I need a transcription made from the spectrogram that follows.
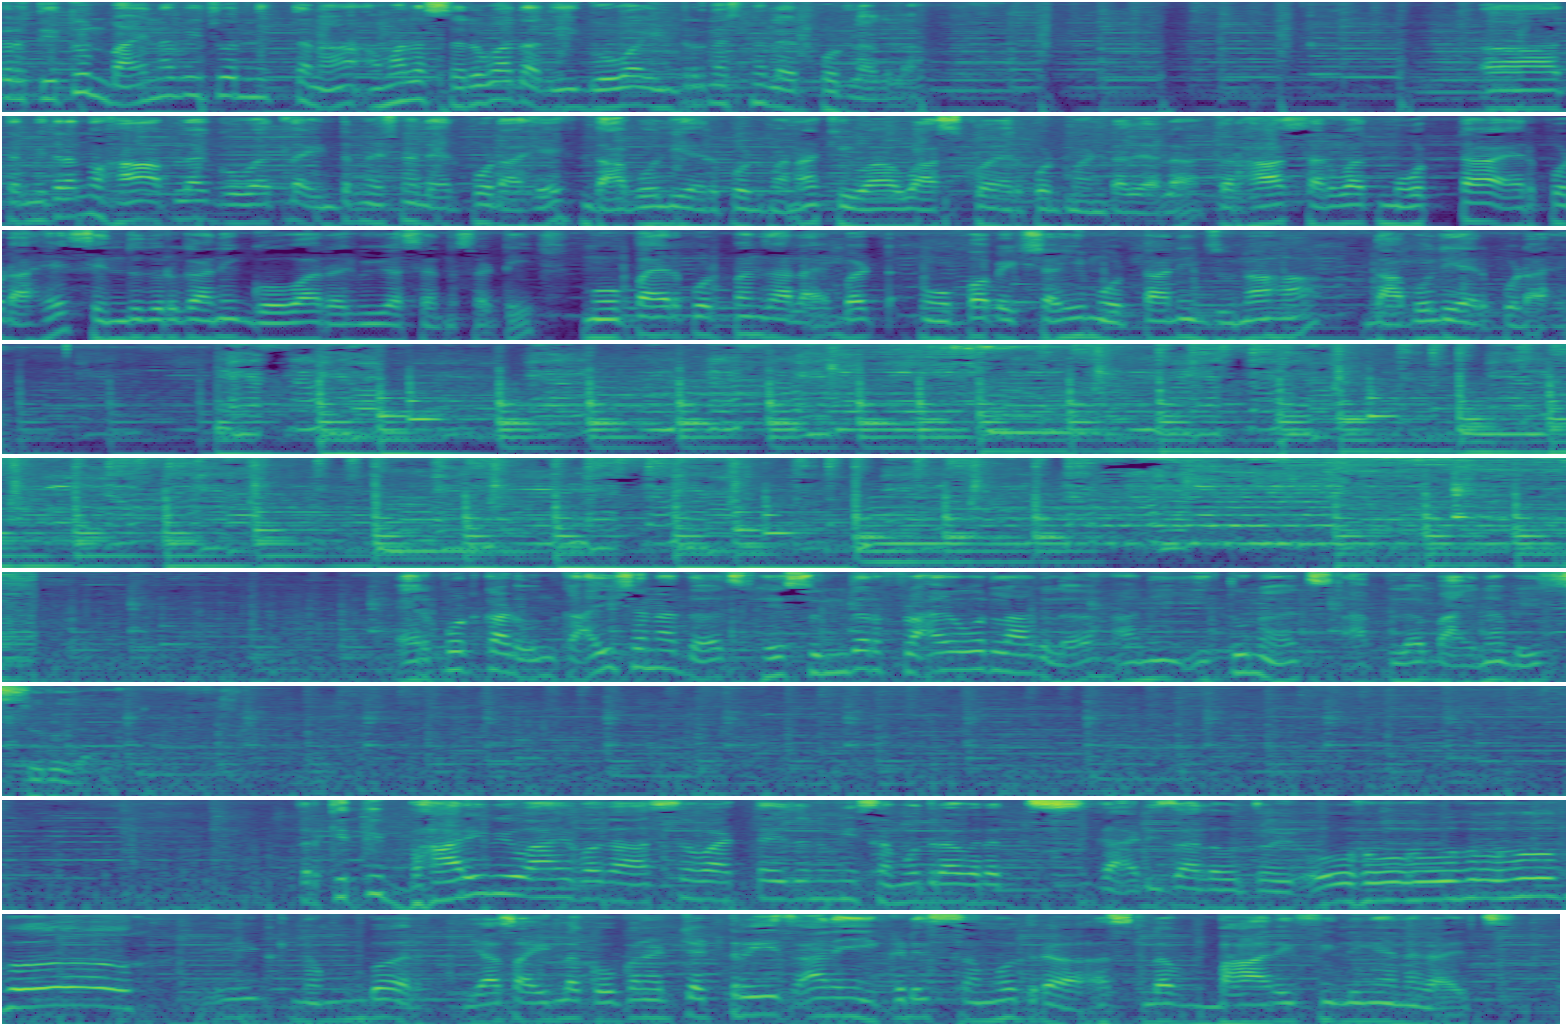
तर तिथून बायना बीचवर निघताना आम्हाला सर्वात आधी गोवा इंटरनॅशनल एअरपोर्ट लागला. तर मित्रांनो हा आपला गोव्यातला इंटरनॅशनल एअरपोर्ट आहे. दाबोली एअरपोर्ट म्हणा किंवा वास्को एअरपोर्ट म्हणतात याला. तर हा सर्वात मोठा एअरपोर्ट आहे सिंधुदुर्ग आणि गोवा रहिवाशांसाठी. मोपा एअरपोर्ट पण झाला आहे बट मोपापेक्षाही मोठा आणि जुना हा दाबोली एअरपोर्ट आहे. एअरपोर्ट काढून काही क्षणातच हे सुंदर फ्लायओव्हर लागलं आणि इथूनच आपलं बायना बीच सुरू झालं. तर किती भारी व्ह्यू आहे बघा असं वाटतंय जणू मी समुद्रावरच गाडी चालवतोय. ओ हो हो हो हो. हो एक नंबर. या साईडला कोकोनटच्या ट्रीज आणि इकडे समुद्र. असलं भारी फिलिंग आहे ना गायचं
